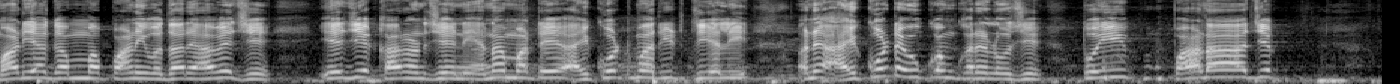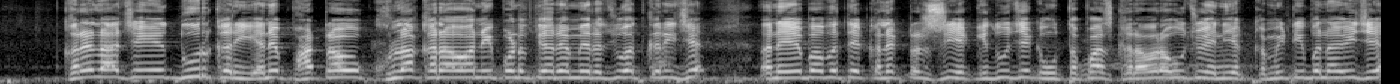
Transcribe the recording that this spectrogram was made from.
માળિયા ગામમાં પાણી વધારે આવે છે. એ જે કારણ છે અને એના માટે હાઈકોર્ટમાં રીટ થયેલી અને હાઈકોર્ટે હુકમ કરેલો છે. તો એ પાડા જે કરેલા છે એ દૂર કરી અને ફાટાઓ ખુલ્લા કરાવવાની પણ અત્યારે અમે રજૂઆત કરી છે. અને એ બાબતે કલેક્ટરશ્રીએ કીધું છે કે હું તપાસ કરાવડાવું છું, એની એક કમિટી બનાવી છે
